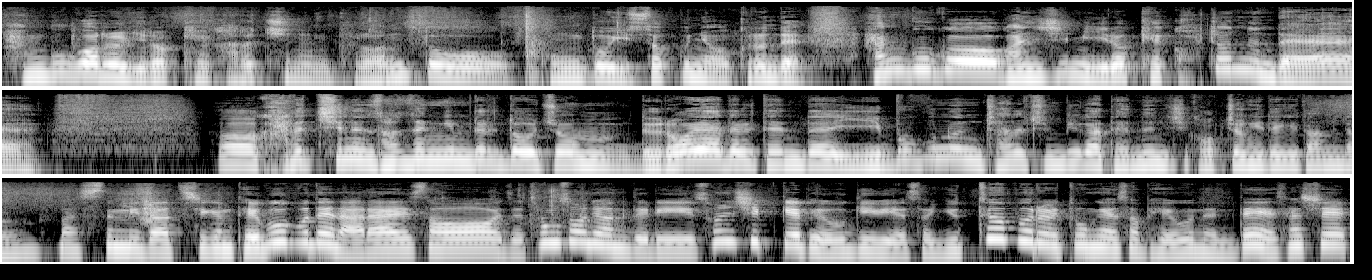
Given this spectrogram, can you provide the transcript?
한국어를 이렇게 가르치는 그런 또 공도 있었군요. 그런데 한국어 관심이 이렇게 커졌는데 어, 가르치는 선생님들도 좀 늘어야 될 텐데 이 부분은 잘 준비가 됐는지 걱정이 되기도 합니다. 맞습니다. 지금 대부분의 나라에서 이제 청소년들이 손쉽게 배우기 위해서 유튜브를 통해서 배우는데 사실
